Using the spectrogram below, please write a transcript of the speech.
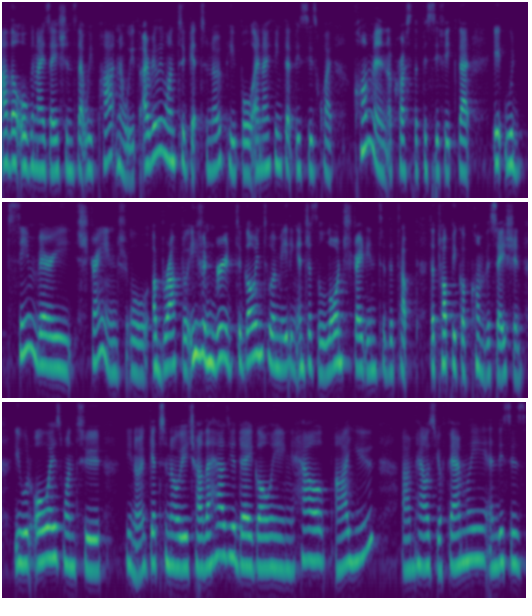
other organizations that we partner with. I really want to get to know people, and I think that this is quite common across the Pacific that it would seem very strange or abrupt or even rude to go into a meeting and just launch straight into the top the topic of conversation. You would always want to, you know, get to know each other. How's your day going? How are you? Um, how's your family? And this is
